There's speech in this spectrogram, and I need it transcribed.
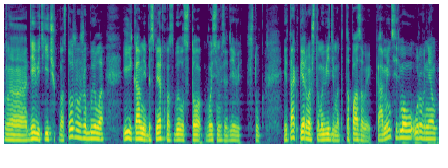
9 э, яичек у нас тоже уже было. И камни бессмертных у нас было 189 штук. Итак, первое, что мы видим, это топазовый камень седьмого уровня.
